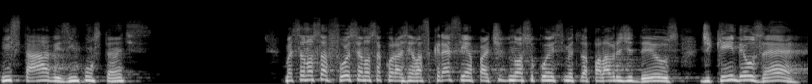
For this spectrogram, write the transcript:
instáveis, inconstantes. Mas se a nossa força e a nossa coragem elas crescem a partir do nosso conhecimento da palavra de Deus, de quem Deus é,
